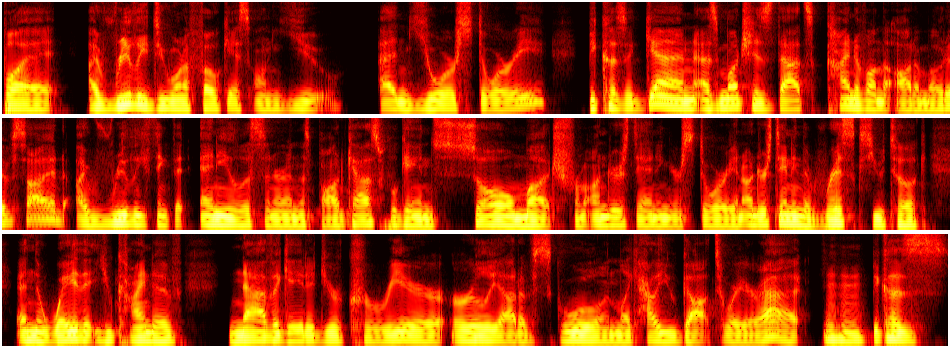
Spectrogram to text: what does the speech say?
But I really do want to focus on you and your story because again, as much as that's kind of on the automotive side, I really think that any listener in this podcast will gain so much from understanding your story and understanding the risks you took and the way that you kind of navigated your career early out of school and like how you got to where you're at Mm-hmm. because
